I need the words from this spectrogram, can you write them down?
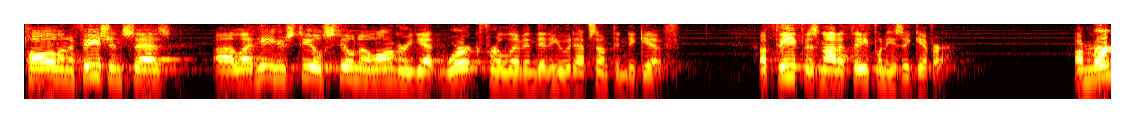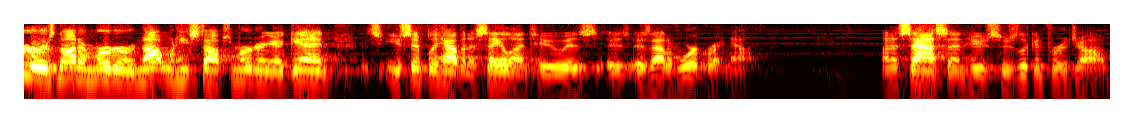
Paul in Ephesians says, uh, Let he who steals steal no longer, yet work for a living that he would have something to give. A thief is not a thief when he's a giver. A murderer is not a murderer, not when he stops murdering again. You simply have an assailant who is, is, is out of work right now, an assassin who's, who's looking for a job.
